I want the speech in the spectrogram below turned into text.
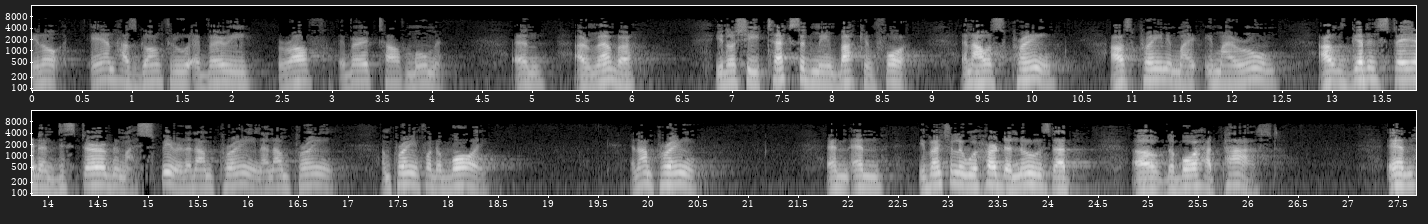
You know, Anne has gone through a very rough, a very tough moment. And I remember, you know, she texted me back and forth. And I was praying. I was praying in my, in my room. I was getting stirred and disturbed in my spirit. And I'm praying and I'm praying. I'm praying for the boy. And I'm praying. And, and eventually we heard the news that uh, the boy had passed. And,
